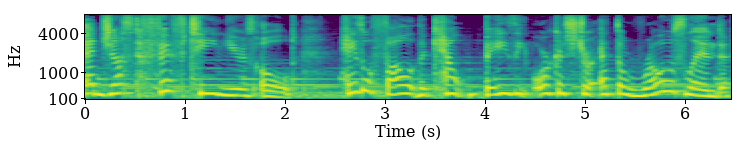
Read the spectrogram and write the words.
At just 15 years old, Hazel followed the Count Basie Orchestra at the Roseland.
